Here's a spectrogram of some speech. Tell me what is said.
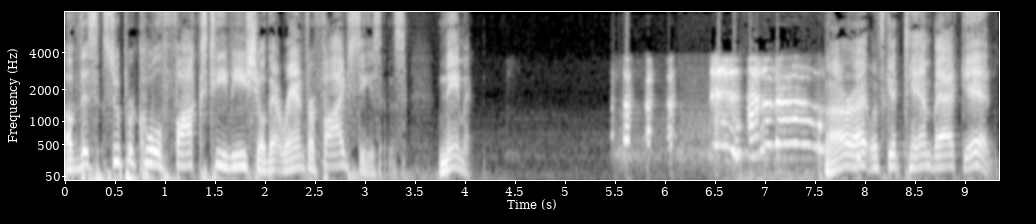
of this super cool Fox TV show that ran for five seasons. Name it. I don't know. All right, let's get Tam back in.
